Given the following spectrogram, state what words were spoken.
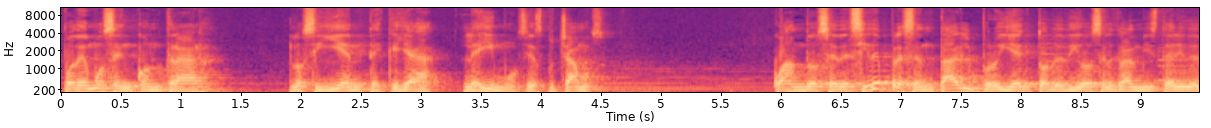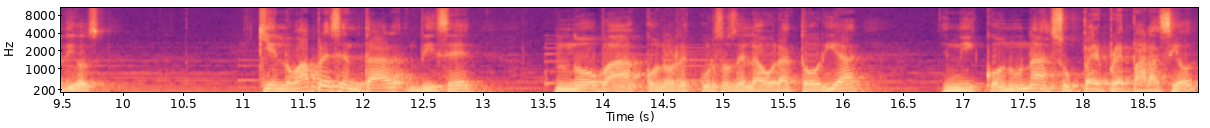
podemos encontrar lo siguiente que ya leímos y escuchamos. Cuando se decide presentar el proyecto de Dios, el gran misterio de Dios, quien lo va a presentar, dice, no va con los recursos de la oratoria ni con una super preparación.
